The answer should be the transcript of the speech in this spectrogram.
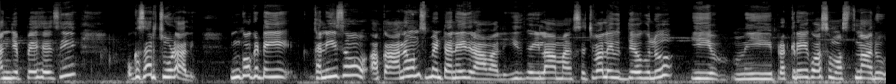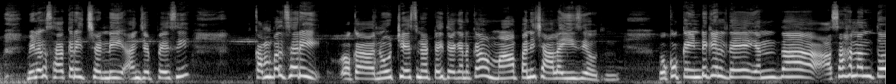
అని చెప్పేసి ఒకసారి చూడాలి. ఇంకొకటి కనీసం ఒక అనౌన్స్మెంట్ అనేది రావాలి. ఇది ఇలా మా సచివాలయ ఉద్యోగులు ఈ ఈ ప్రక్రియ కోసం వస్తున్నారు వీళ్ళకి సహకరించండి అని చెప్పేసి కంపల్సరీ ఒక నోట్ చేసినట్టయితే కనుక మా పని చాలా ఈజీ అవుతుంది. ఒక్కొక్క ఇంటికి వెళ్తే ఎంత అసహనంతో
